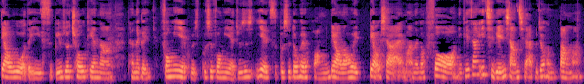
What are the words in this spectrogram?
掉落的意思，比如说秋天呐，它那个枫叶不是不是枫叶，就是叶子不是都会黄掉，然后会掉下来嘛？那个 fall 你可以这样一起联想起来，不就很棒吗？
